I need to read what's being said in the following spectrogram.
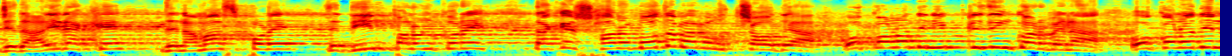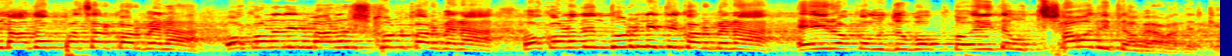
যে দাড়ি রাখে, যে নামাজ পড়ে, যে দিন পালন করে, তাকে সর্বতভাবে উৎসাহ দেওয়া ও কোনোদিন ইফটিজিং করবে না, ও কোনোদিন মাদক পাচার করবে না, ও কোনোদিন মানুষ খুন করবে না, ও কোনোদিন দুর্নীতি করবে না এই রকম যুবক তৈরিতে উৎসাহ দিতে হবে আমাদেরকে।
